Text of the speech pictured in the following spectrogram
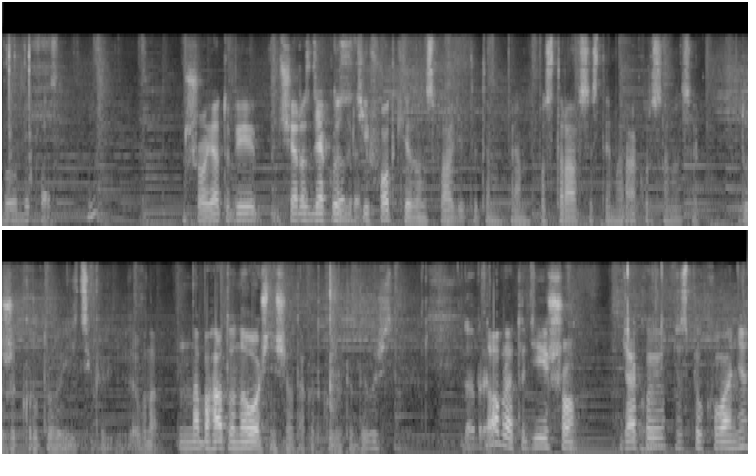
Було би класно. Ну Що, я тобі ще раз дякую Добре. за ті фотки. Насправді ти там прям постарався з тими ракурсами. Це дуже круто і цікаво. Воно набагато наочніше, отак, от коли ти дивишся. Добре. Добре, тоді що? Дякую за спілкування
